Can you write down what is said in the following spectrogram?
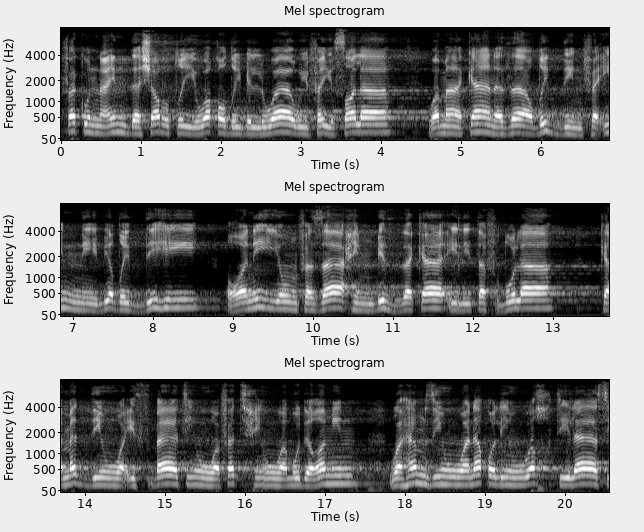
فكن عند شرطي وقض بالواو فيصلا وما كان ذا ضد فإني بضده غني فزاح بالذكاء لتفضلا كمد وإثبات وفتح ومدغم وهمز ونقل واختلاس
